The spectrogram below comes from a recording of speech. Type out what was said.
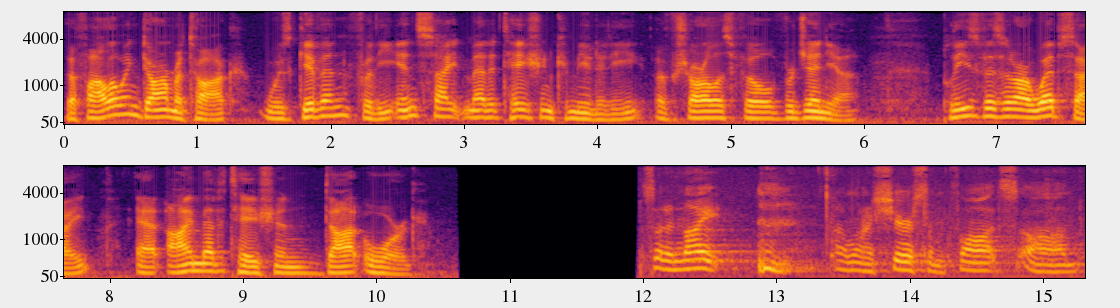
The following Dharma talk was given for the Insight Meditation Community of Charlottesville, Virginia. Please visit our website at imeditation.org. So, tonight I want to share some thoughts um,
